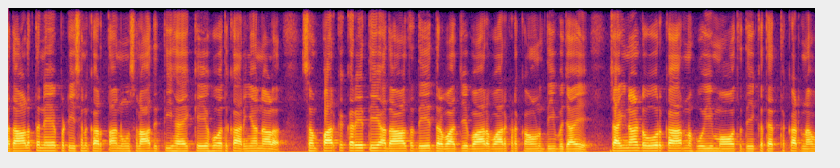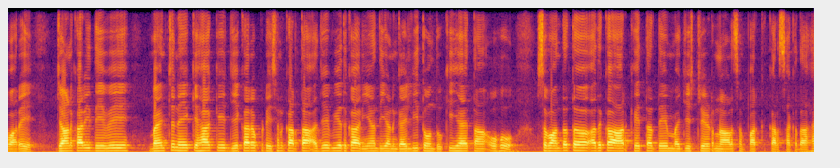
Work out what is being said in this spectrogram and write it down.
ਅਦਾਲਤ ਨੇ ਪਟੀਸ਼ਨਕਰਤਾ ਨੂੰ ਸਲਾਹ ਦਿੱਤੀ ਹੈ ਕਿ ਉਹ ਅਧਿਕਾਰੀਆਂ ਨਾਲ ਸੰਪਰਕ ਕਰੇ ਅਤੇ ਅਦਾਲਤ ਦੇ ਦਰਵਾਜ਼ੇ ਵਾਰ-ਵਾਰ ਖੜਕਾਉਣ ਦੀ ਬਜਾਏ ਚਾਈਨਾ ਡੋਰ ਕਾਰਨ ਹੋਈ ਮੌਤ ਦੀ ਕਥਿਤ ਘਟਨਾ ਬਾਰੇ ਜਾਣਕਾਰੀ ਦੇਵੇ। ਬੈਂਚ ਨੇ ਕਿਹਾ ਕਿ ਜੇਕਰ ਪਟੀਸ਼ਨਕਰਤਾ ਅਜੇ ਵੀ ਅਧਿਕਾਰੀਆਂ ਦੀ ਅਣਗਹਿਲੀ ਤੋਂ ਦੁਖੀ ਹੈ, ਤਾਂ ਉਹ ਸਬੰਧਤ ਅਧਿਕਾਰ ਖੇਤਰ ਦੇ ਮੈਜਿਸਟ੍ਰੇਟ ਨਾਲ ਸੰਪਰਕ ਕਰ ਸਕਦਾ ਹੈ।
